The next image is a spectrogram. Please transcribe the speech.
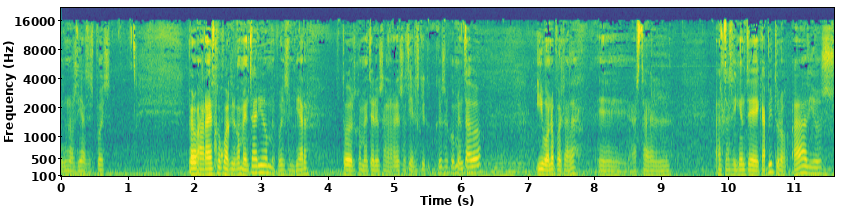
unos días después. Pero agradezco cualquier comentario, me podéis enviar todos los comentarios a las redes sociales que os he comentado. Y bueno, pues nada, eh, hasta, el, hasta el siguiente capítulo. Adiós.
